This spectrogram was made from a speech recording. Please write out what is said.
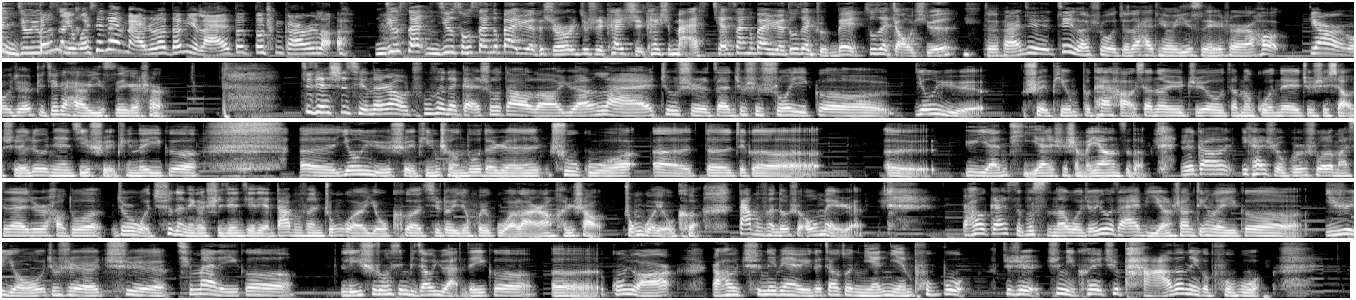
那你就用等你，我现在买着了，等你来都都成干儿了。你就三，你就从三个半月的时候就是开始开始买，前三个半月都在准备，都在找寻。对，反正这这个是我觉得还挺有意思的一个事儿。然后第二个，我觉得比这个还有意思的一个事儿。这件事情呢，让我充分的感受到了，原来就是咱就是说一个英语水平不太好，相当于只有咱们国内就是小学六年级水平的一个呃英语水平程度的人出国呃的这个呃。语言体验是什么样子的？因为刚刚一开始我不是说了吗？现在就是好多，就是我去的那个时间节点，大部分中国游客其实都已经回国了，然后很少中国游客，大部分都是欧美人。然后该死不死呢，我就又在爱彼迎上订了一个一日游，就是去清迈的一个离市中心比较远的一个呃公园儿，然后去那边有一个叫做年年瀑布。就是是你可以去爬的那个瀑布，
